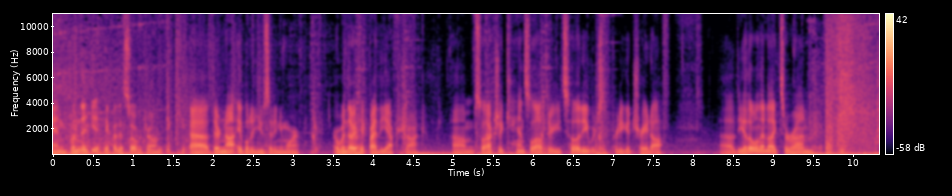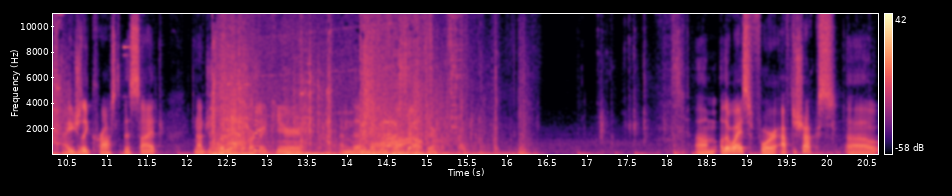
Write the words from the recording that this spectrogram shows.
And when they get hit by the Sova drone, it, uh, they're not able to use it anymore, or when they're hit by the aftershock. Um, so it'll actually cancel out their utility, which is a pretty good trade off. Uh, the other one that I like to run I usually cross to this side, and I'll just throw the aftershock right here, and then cross out there. Um, otherwise, for aftershocks, uh,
